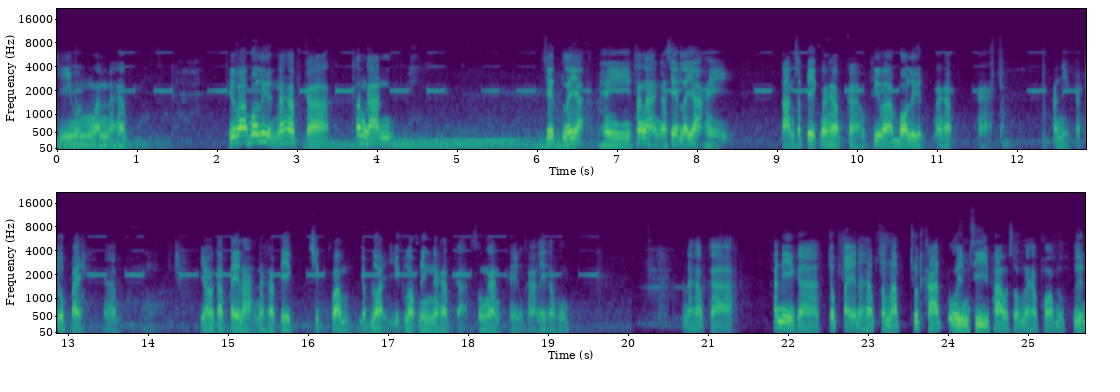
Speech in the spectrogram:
ขี่มวนๆนะครับ ถือว่าบ่ลื่นนะครับก็ทำการเซตระยะให้ทั้งหลังก็เซตระยะให้ตามสเปคนะครับก็ถือว่าบ่ลื่นนะครับอ่าอันนี้ก็จบไปนะครับ เดี๋ยวกลับไปหลานนะครับเปกเช็คความเรียบร้อยอีกรอบนึงนะครับก็ส่งงานให้ลูกค้าเลยครับผมนะครับก็ขั้นนี้ก็จบไปนะครับสำหรับชุดคัส OMC ผ้าผสมนะครับพร้อมลูกปืน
